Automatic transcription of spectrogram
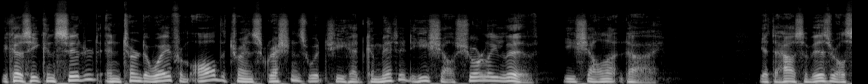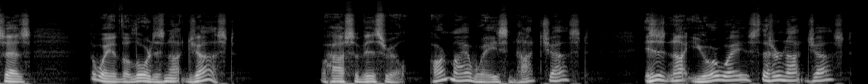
Because he considered and turned away from all the transgressions which he had committed, he shall surely live, he shall not die. Yet the house of Israel says, The way of the Lord is not just. O house of Israel, are my ways not just? Is it not your ways that are not just?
